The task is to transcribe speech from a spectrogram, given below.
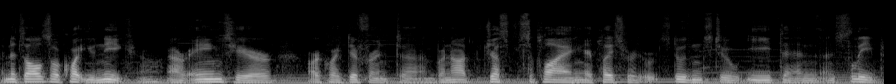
And it's also quite unique. you know. Our aims here are quite different. Uh, we're not just supplying a place for students to eat and, and sleep.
